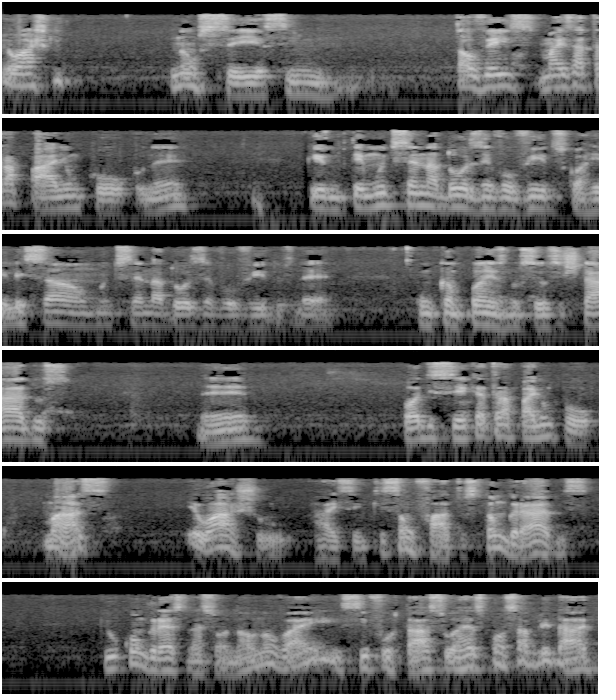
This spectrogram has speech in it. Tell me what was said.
Eu acho que. Não sei, assim. Talvez mais atrapalhe um pouco, né? Porque tem muitos senadores envolvidos com a reeleição, muitos senadores envolvidos né, com campanhas nos seus estados. Né, pode ser que atrapalhe um pouco. Mas eu acho, Heisen, que são fatos tão graves que o Congresso Nacional não vai se furtar a sua responsabilidade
